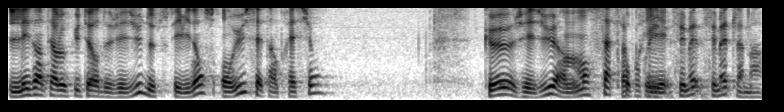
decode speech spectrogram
les interlocuteurs de Jésus, de toute évidence, ont eu cette impression que Jésus, à un moment, s'appropriait. C'est met- c'est mettre la main.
